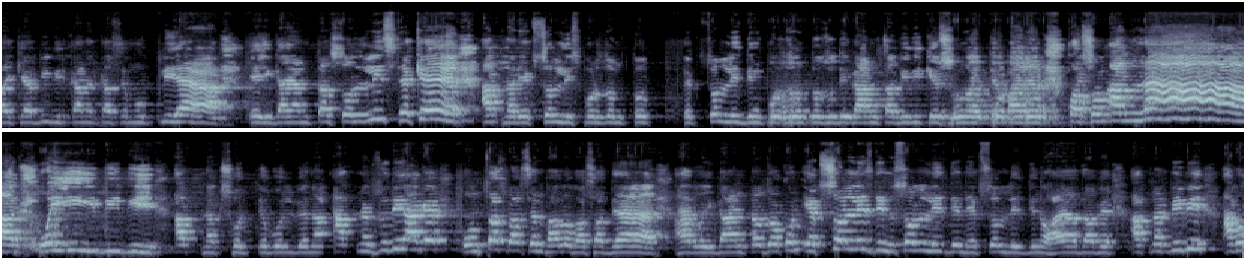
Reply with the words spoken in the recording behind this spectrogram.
রাখিয়া, বিবির কানের কাছে মুখ লিয়া এই গায়ানটা চল্লিশ থেকে আপনার একচল্লিশ পর্যন্ত একচল্লিশ দিন পর্যন্ত যদি গানটা বিবিকে শোনাইতে পারেন, কসম আল্লাহ, ওই বিবি আপনার সত্যি বলবে না। আপনার যদি আগে পঞ্চাশ পার্সেন্ট ভালোবাসা দেয়, আর ওই গানটা যখন একচল্লিশ দিন, চল্লিশ দিন, একচল্লিশ দিন হয়ে যাবে, আপনার বিবি আরও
